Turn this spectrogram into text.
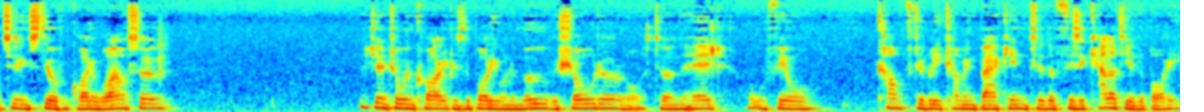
sitting still for quite a while, so a gentle inquiry does the body want to move a shoulder or turn the head? What will feel comfortably coming back into the physicality of the body?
